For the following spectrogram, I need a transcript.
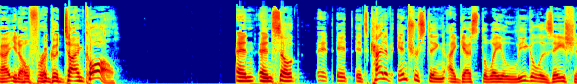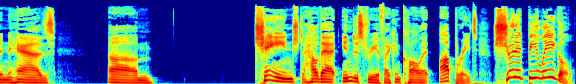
uh, you know, for a good time call. And and so it, it it's kind of interesting, I guess, the way legalization has um, changed how that industry, if I can call it, operates. Should it be legal?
